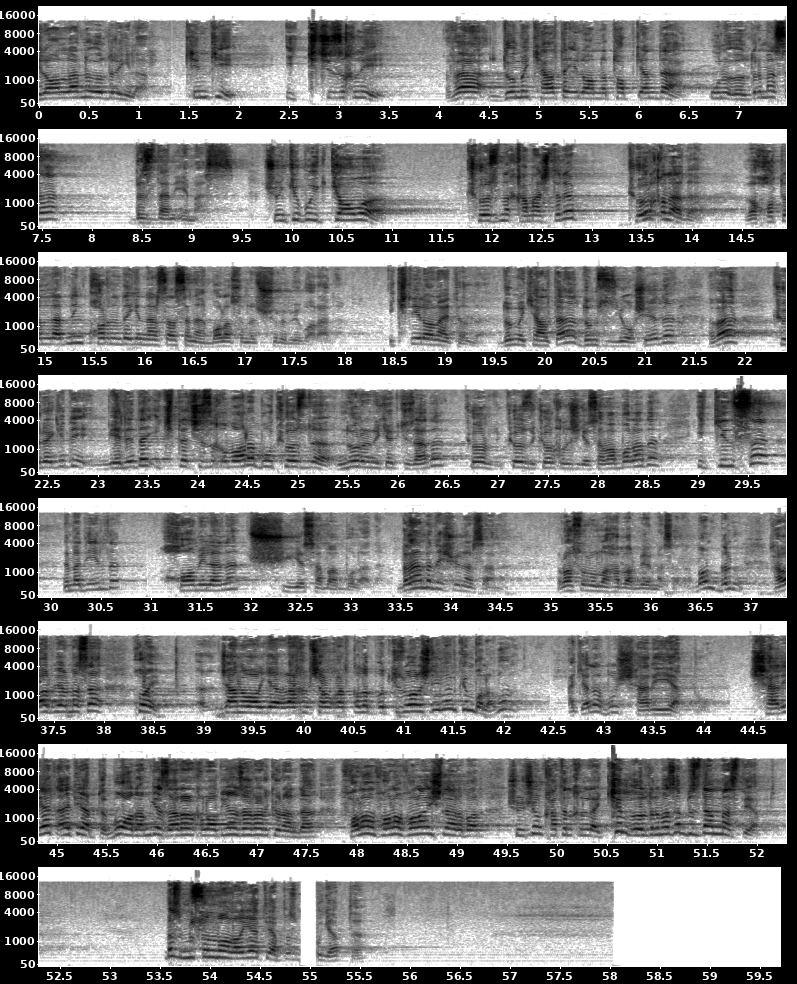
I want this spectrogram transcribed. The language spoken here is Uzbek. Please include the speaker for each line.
Speaker 1: ilonlarni o'ldiringlar. Kimki ikki chiziqli va dumi kalta ilonni topganda uni o'ldirmasa, bizdan emas. Chunki bu ikkovi ko'zni qamashtirib, ko'r qiladi va xotinlarning qornidagi narsasini, bolasini tushirib yuboradi. Ikkita ilon aytildi. Dumi kalta, dumsizga o'xshaydi va kuragida belida ikkita chizig'i bor, bu ko'zni nurini ketkazadi, ko'zni ko'r qilishiga sabab bo'ladi. Ikkinchisi nima deyildi? Homilani tushishiga sabab bo'ladi. Bilamidi shu narsani? Rasululloh xabar bermasalar. Bu xabar bermasa, qo'y jonivorga rahm shafqat qilib o'tkazib yuborishlik mumkin bo'ladi. Bu akalar bu shariat bu. Shariat aytyapti, bu odamga zarar qiladigan zarar ko'randa falon falon falon ishlari bor. Shuning uchun qatl qilinglar. Kim o'ldirmasa bizdan emas deyapti. Biz musulmonlarga aytyapmiz bu gapni.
